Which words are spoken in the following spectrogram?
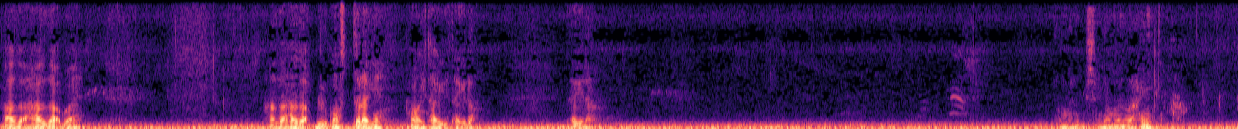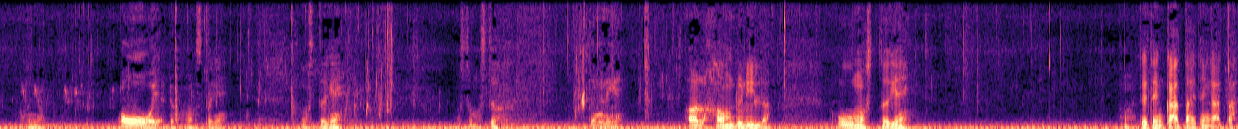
Harap-harap eh. Harap-harap belut monster lagi. Oh, tarik, tarik dah. Tarik dah. Bismillahirrahmanirrahim. Mana? Oh, ya dah monster geng. Monster geng. Monster, monster. Tengok ni. Alhamdulillah. Oh, monster geng. Oh, dia tengok kat atas, tengok kat atas.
